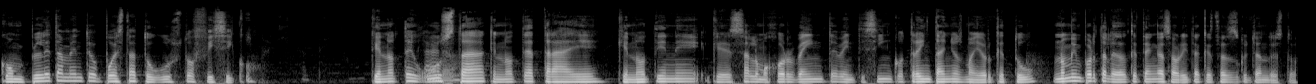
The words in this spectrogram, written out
completamente opuesta a tu gusto físico. Que no te Claro. gusta, que no te atrae, que no tiene, que es a lo mejor 20, 25, 30 años mayor que tú. No me importa la edad que tengas ahorita que estás escuchando esto.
